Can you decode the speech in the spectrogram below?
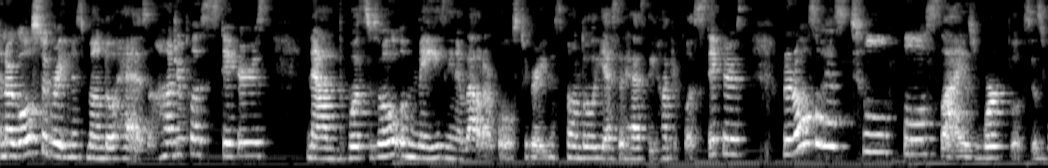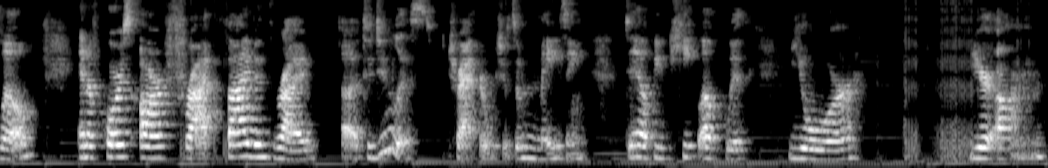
And our Goals to Greatness bundle has 100 plus stickers now, what's so amazing about our Goals to Greatness bundle, yes, it has the 100 plus stickers, but it also has two full-size workbooks as well. And of course, our Five and Thrive uh, to-do list tracker, which is amazing to help you keep up with your your um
